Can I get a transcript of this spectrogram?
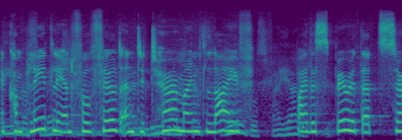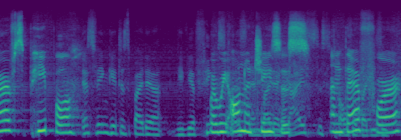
a, completely and fulfilled and determined life by the Spirit that serves people, where we honor Jesus, and therefore,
